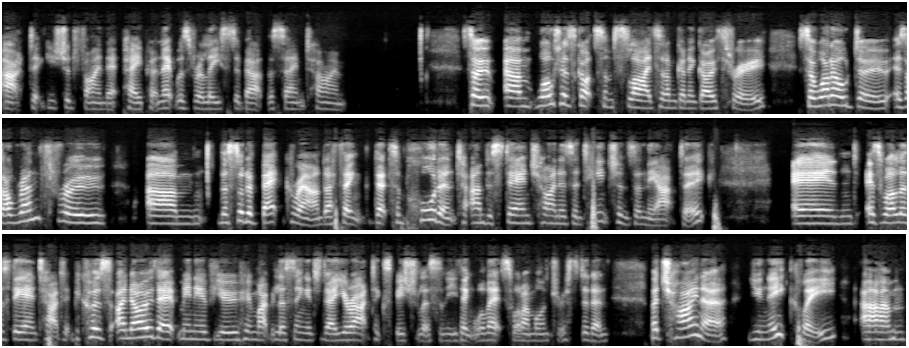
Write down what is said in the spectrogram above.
Arctic, you should find that paper. And that was released about the same time. So um, Walter's got some slides that I'm going to go through. So what I'll do is I'll run through um, the sort of background I think that's important to understand China's intentions in the Arctic and as well as the Antarctic, because I know that many of you who might be listening in today, you're Arctic specialists and you think, well, that's what I'm interested in. But China, uniquely, um,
